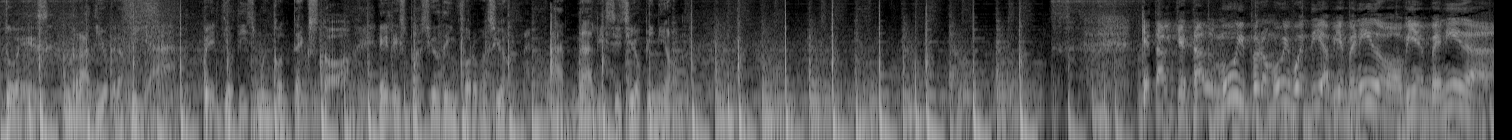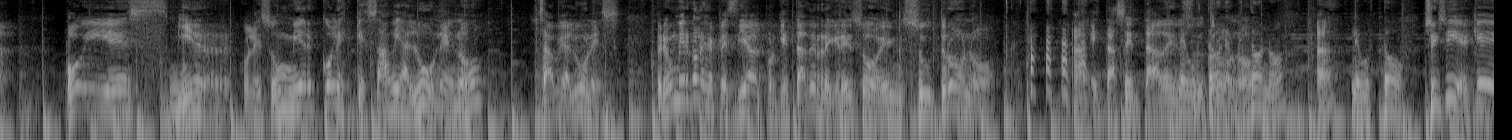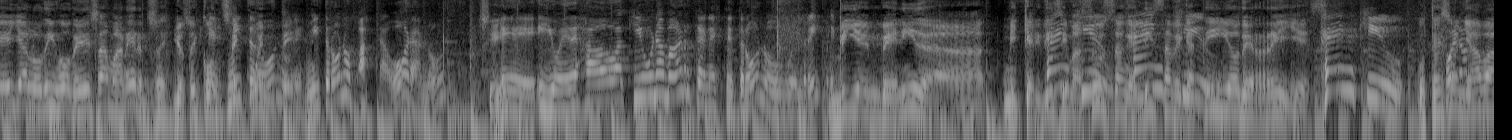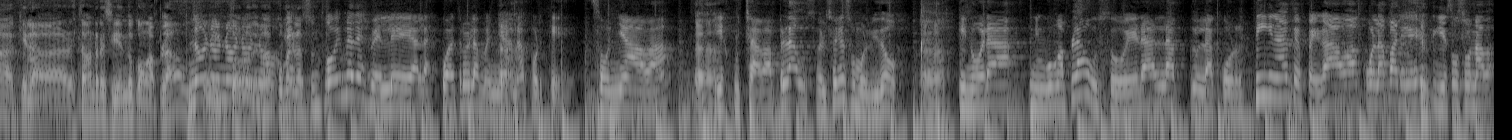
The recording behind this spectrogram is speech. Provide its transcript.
Esto es Radiografía, Periodismo en Contexto, el espacio de información, análisis y opinión. ¿Qué tal, qué tal? Muy, pero muy buen día. Bienvenido, bienvenida. Hoy es miércoles, un miércoles que sabe a lunes, ¿no? Sabe a lunes. Pero es un miércoles especial porque está de regreso en su trono. Ah, está sentada en Le su gustó, trono. le gustó, ¿no? ¿Ah? Le gustó. Sí, sí, es que ella lo dijo de esa manera, entonces yo soy Es mi trono, consecuente. es mi trono hasta ahora, ¿no? Sí. Eh, y yo he dejado aquí una marca en este trono, Hugo Enrique. Bienvenida, mi queridísima Thank Susan Elizabeth. Castillo de Reyes. Thank you. ¿Usted soñaba que la estaban recibiendo con aplausos No, no, y no, todo no, lo demás? no. ¿Cómo el Eh, asunto? Hoy me desvelé a las 4 de la mañana Ah. porque soñaba Ajá. y escuchaba aplauso. El sueño se me olvidó. Ajá. Y no era ningún aplauso, era la, la cortina que pegaba con la pared y eso sonaba.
